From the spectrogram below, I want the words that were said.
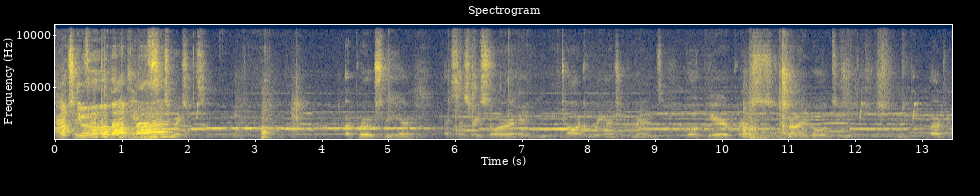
Actions occurring in situations. Approach the uh, accessory store and talk reaction commands will appear. Press triangle to. Okay.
